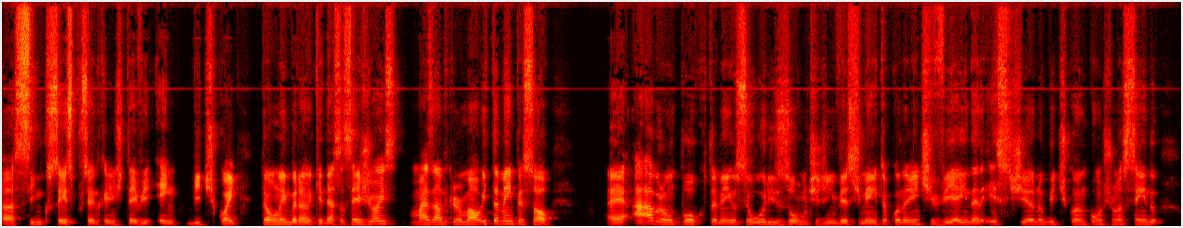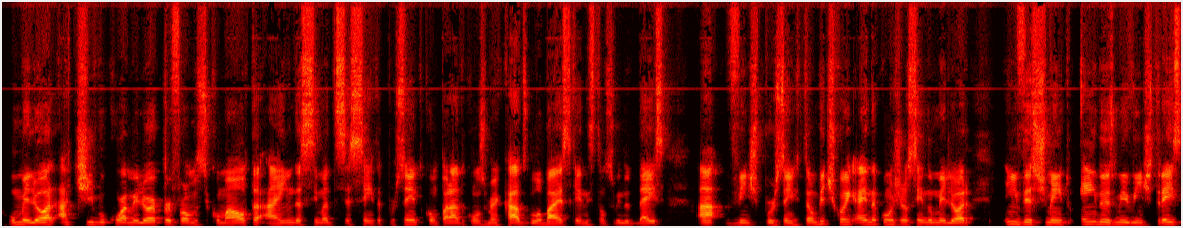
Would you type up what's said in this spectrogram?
uh, 5, 6% que a gente teve em Bitcoin. Então, lembrando aqui dessas regiões, mais nada que normal. E também, pessoal, é, abra um pouco também o seu horizonte de investimento. Quando a gente vê ainda este ano, o Bitcoin continua sendo o melhor ativo com a melhor performance, com uma alta ainda acima de 60%, comparado com os mercados globais que ainda estão subindo 10% a 20%. Então, Bitcoin ainda continua sendo o melhor investimento em 2023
